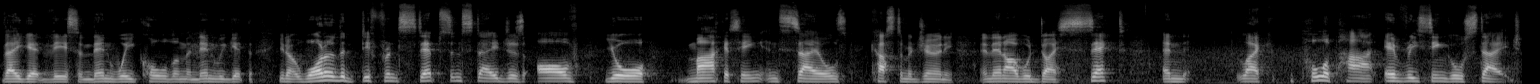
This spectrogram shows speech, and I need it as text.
they get this, and then we call them, and then we get the, you know, what are the different steps and stages of your marketing and sales customer journey? And then I would dissect and like pull apart every single stage.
